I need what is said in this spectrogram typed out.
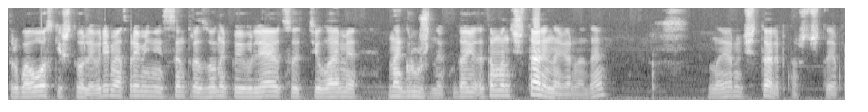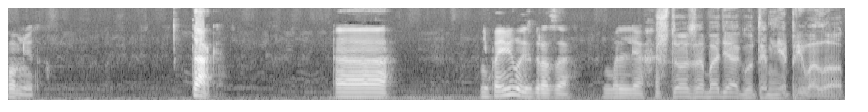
трубовозки, что ли. Время от времени из центра зоны появляются телами нагруженные. Куда... Это мы читали, наверное, да? Наверное, читали, потому что что-то я помню это. Так. А, не появилась гроза? Бляха. Что за бодягу ты мне приволок?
